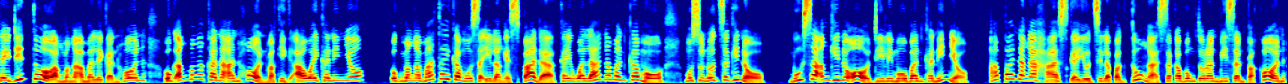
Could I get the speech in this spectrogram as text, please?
Kay didto ang mga Amalekanhon ug ang mga Kanaanhon makig-away kaninyo ug mga matay kamo sa ilang espada kay wala naman kamo musunod sa Ginoo. Busa ang Ginoo dili moban kaninyo. Apan nangahas gayod sila pagtunga sa kabungturan bisan pakon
